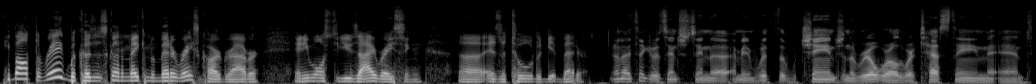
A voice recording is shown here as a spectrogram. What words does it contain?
He bought the rig because it's going to make him a better race car driver, and he wants to use iRacing uh, as a tool to get better. And I think it was interesting. Uh, I mean, with the change in the real world, where testing and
